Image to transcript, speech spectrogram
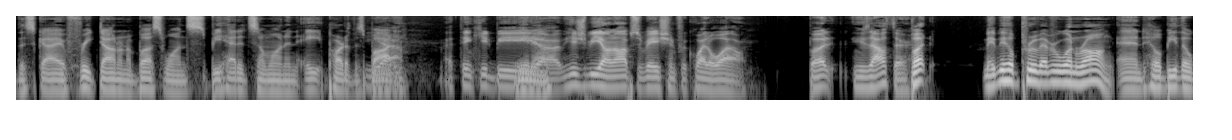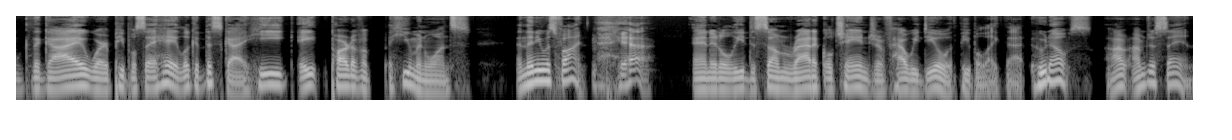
This guy freaked out on a bus once, beheaded someone, and ate part of his body. Yeah. I think he'd be You know. uh, he should be on observation for quite a while. But he's out there. But maybe he'll prove everyone wrong, and he'll be the the guy where people say, "Hey, look at this guy. He ate part of a, a human once, and then he was fine." yeah. And it'll lead to some radical change of how we deal with people like that. Who knows? I'm, I'm just saying.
